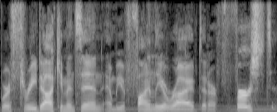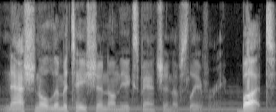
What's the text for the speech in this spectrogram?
We're three documents in, and we have finally arrived at our first national limitation on the expansion of slavery. But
